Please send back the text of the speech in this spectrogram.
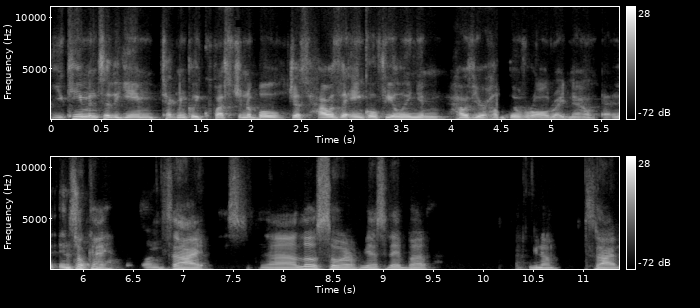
you came into the game technically questionable. Just how is the ankle feeling, and how's your health overall right now? Uh, it's okay. It's all right. Uh, a little sore yesterday, but you know, it's all right.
